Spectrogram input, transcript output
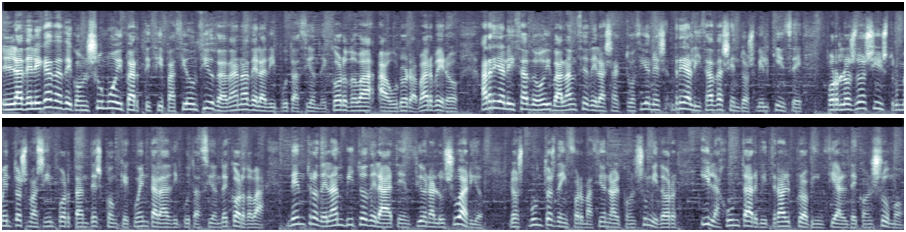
La delegada de Consumo y Participación Ciudadana de la Diputación de Córdoba, Aurora Barbero, ha realizado hoy balance de las actuaciones realizadas en 2015 por los dos instrumentos más importantes con que cuenta la Diputación de Córdoba dentro del ámbito de la atención al usuario, los puntos de información al consumidor y la Junta Arbitral Provincial de Consumo.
